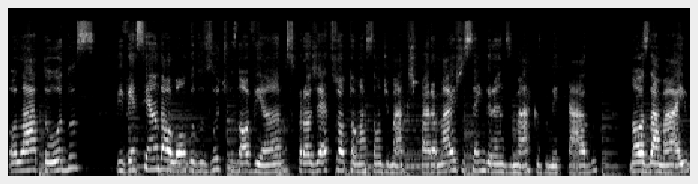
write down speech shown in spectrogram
Olá a todos! Vivenciando ao longo dos últimos nove anos projetos de automação de marketing para mais de 100 grandes marcas do mercado, nós da Maio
